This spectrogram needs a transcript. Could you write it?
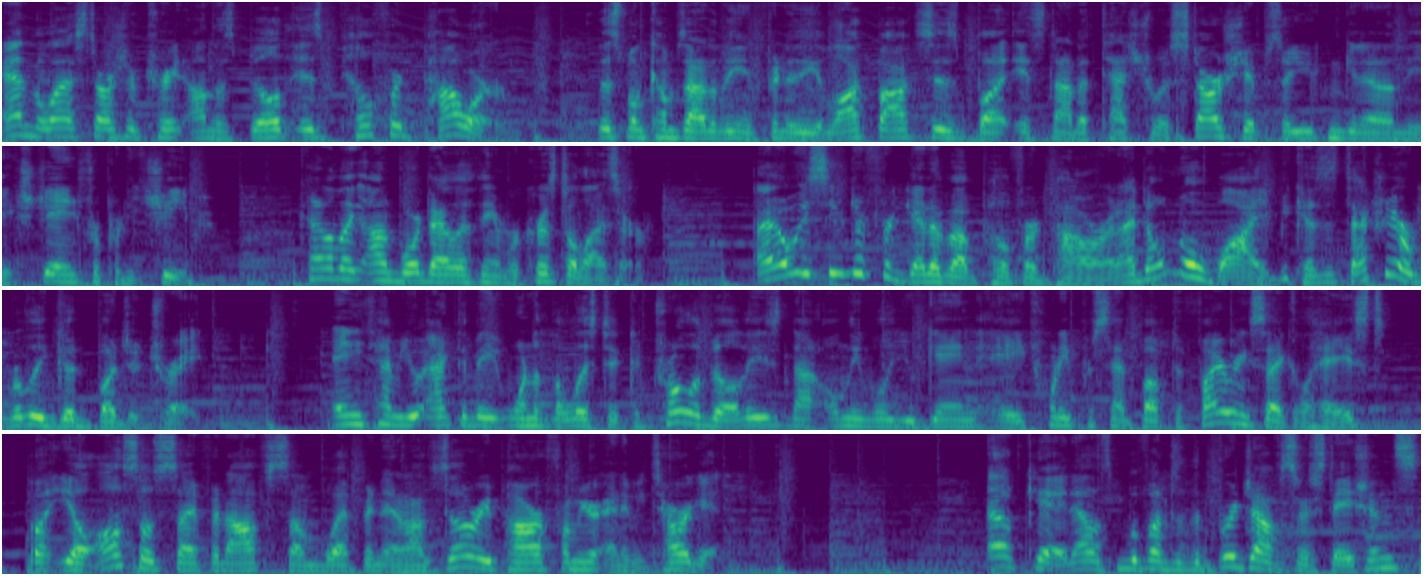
And the last starship trait on this build is Pilfered Power. This one comes out of the Infinity lockboxes, but it's not attached to a starship, so you can get it on the exchange for pretty cheap. Kind of like onboard dilithium or crystallizer. I always seem to forget about Pilfered Power, and I don't know why, because it's actually a really good budget trait. Anytime you activate one of the listed control abilities, not only will you gain a 20% buff to firing cycle haste, but you'll also siphon off some weapon and auxiliary power from your enemy target. Okay, now let's move on to the bridge officer stations.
